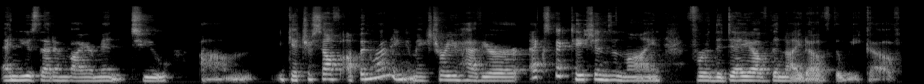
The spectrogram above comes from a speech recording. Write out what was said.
and use that environment to um, get yourself up and running and make sure you have your expectations in line for the day of, the night of, the week of.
